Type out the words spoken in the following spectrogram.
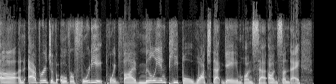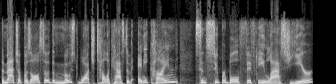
uh, an average of over 48.5 million people watched that game on, sat- on Sunday. The matchup was also the most watched telecast of any kind since Super Bowl 50 last year.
